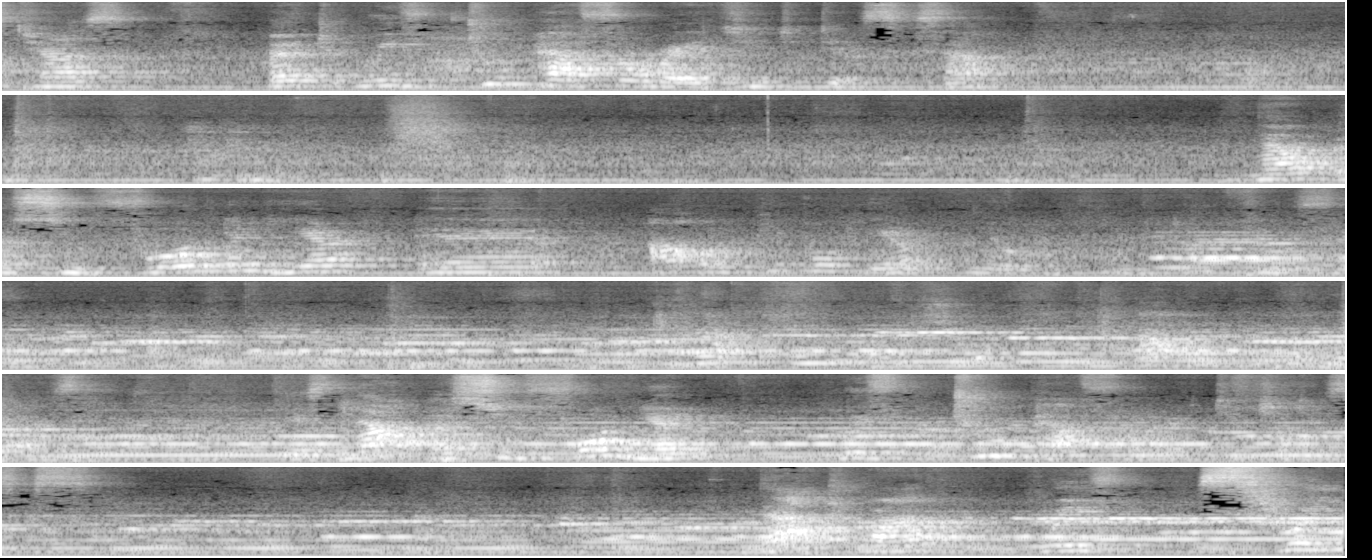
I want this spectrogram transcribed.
Downstairs, but with two perforated discs. Huh? Now a symphonion here. Uh, are all people here? No, I don't think so. Yes, now a symphonion with two perforated discs. That one with three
